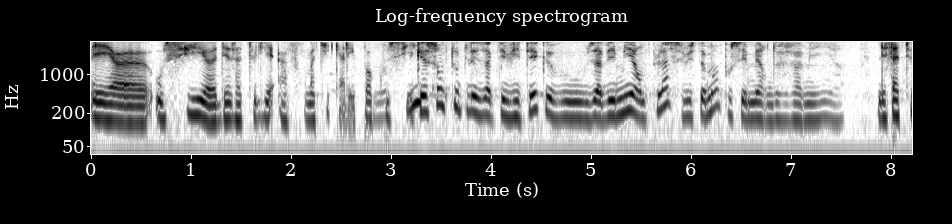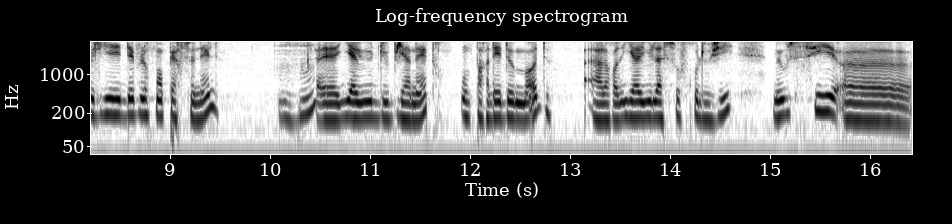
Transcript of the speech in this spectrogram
et euh, aussi euh, des ateliers informatiques à l'époque mhm. aussi. quelles sont toutes les activités que vous avez mis en place justement pour ces mères de famille? Les ateliers développement personnel. Il y a eu du bien-être, on parlait de mode, alors, il y a eu la sophrologie, mais aussi euh,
